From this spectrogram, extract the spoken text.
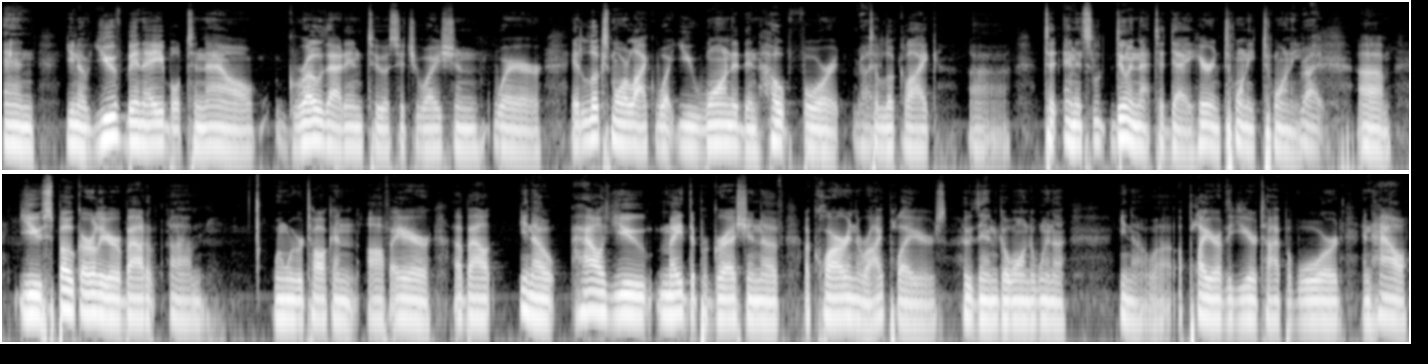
And you know you've been able to now grow that into a situation where it looks more like what you wanted and hoped for it right. to look like uh, to, and it's doing that today here in 2020 right um, you spoke earlier about um, when we were talking off air about you know how you made the progression of acquiring the right players who then go on to win a you know uh, a player of the year type award and how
